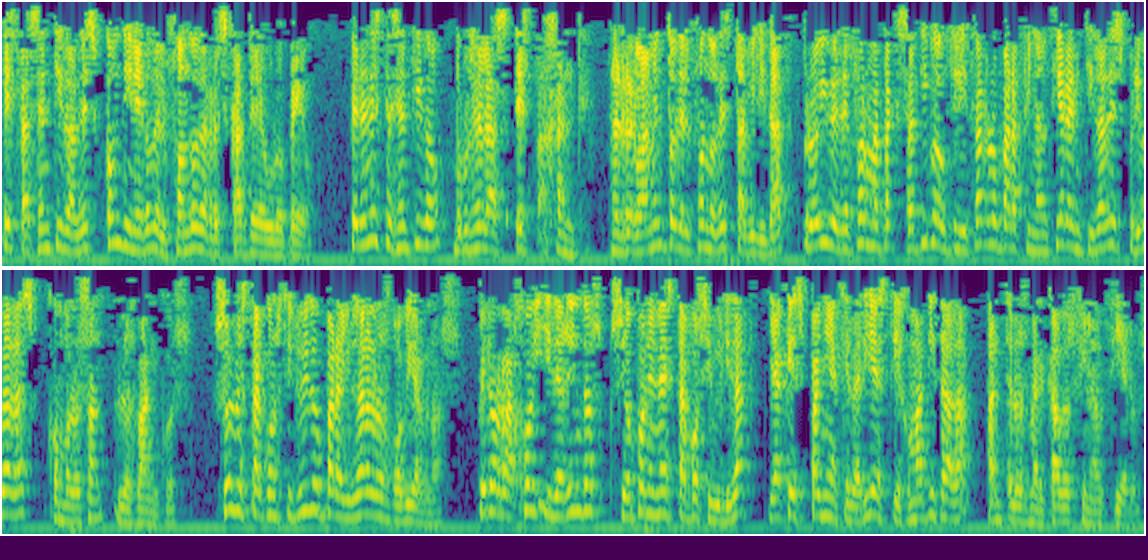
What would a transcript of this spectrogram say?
estas entidades con dinero del Fondo de Rescate Europeo. Pero en este sentido, Bruselas es tajante. El reglamento del Fondo de Estabilidad prohíbe de forma taxativa utilizarlo para financiar a entidades privadas como lo son los bancos. Solo está constituido para ayudar a los gobiernos. Pero Rajoy y De Guindos se oponen a esta posibilidad, ya que España quedaría estigmatizada ante los mercados financieros.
